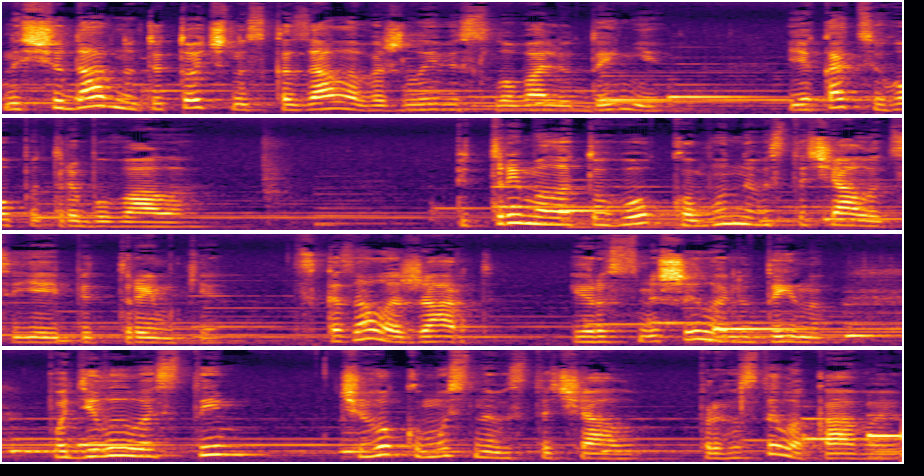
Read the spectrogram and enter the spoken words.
Нещодавно ти точно сказала важливі слова людині, яка цього потребувала. Підтримала того, кому не вистачало цієї підтримки, сказала жарт і розсмішила людину, поділилась тим, чого комусь не вистачало, пригостила кавою.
